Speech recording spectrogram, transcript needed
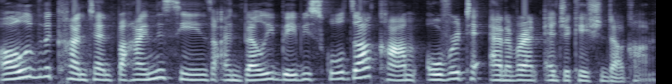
all of the content behind the scenes on bellybabyschool.com over to AnaBrandtEducation.com.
